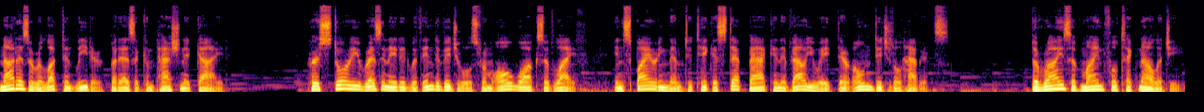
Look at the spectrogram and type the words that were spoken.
not as a reluctant leader but as a compassionate guide. Her story resonated with individuals from all walks of life, inspiring them to take a step back and evaluate their own digital habits. The rise of mindful technology.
